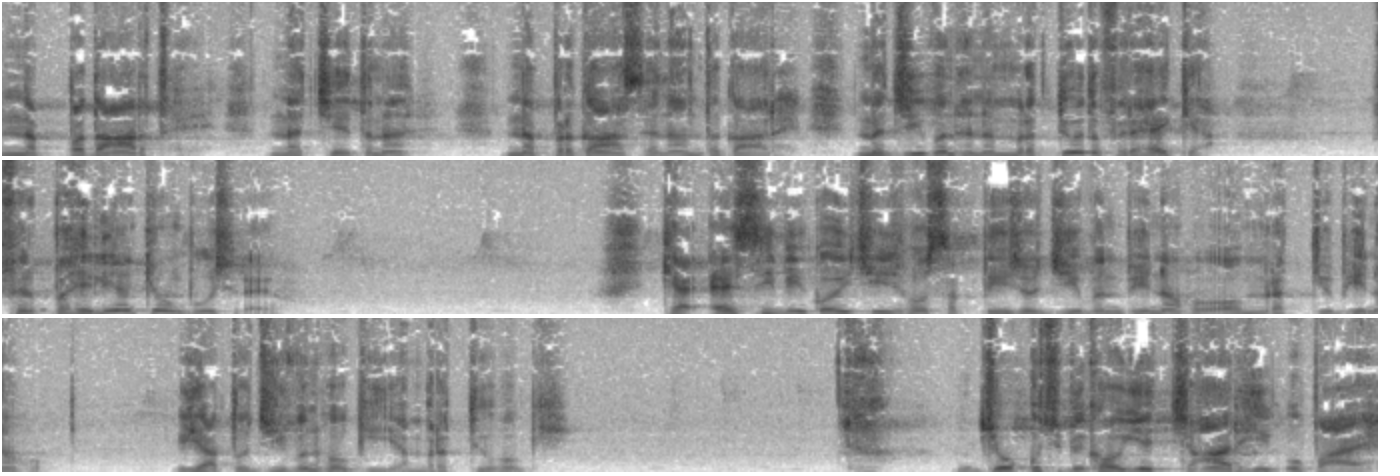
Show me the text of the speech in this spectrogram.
न पदार्थ है, न चेतना है, न प्रकाश है, न अंधकार है, न जीवन है, न मृत्यु तो फिर है क्या? फिर पहेलियाँ क्यों पूछ रहे हो? क्या ऐसी भी कोई चीज़ हो सकती है जो जीवन भी ना हो और मृत्यु भी ना हो? या तो जीवन होगी या मृत्यु होगी। जो कुछ भी कहो, ये चार ही उपाय है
